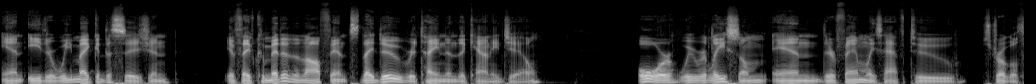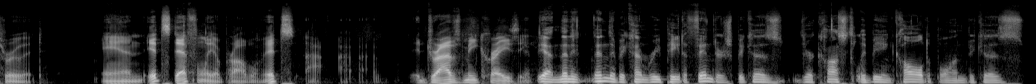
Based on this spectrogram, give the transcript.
and either we make a decision. If they've committed an offense, they do retain in the county jail or we release them and their families have to struggle through it and it's definitely a problem it's it drives me crazy Yeah, and then it, then they become repeat offenders because they're constantly being called upon because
